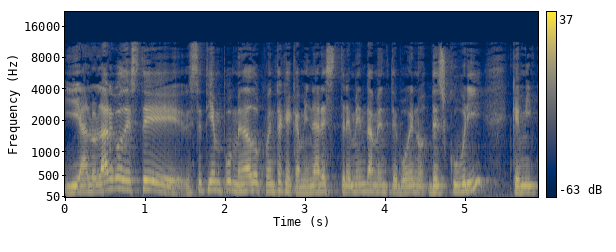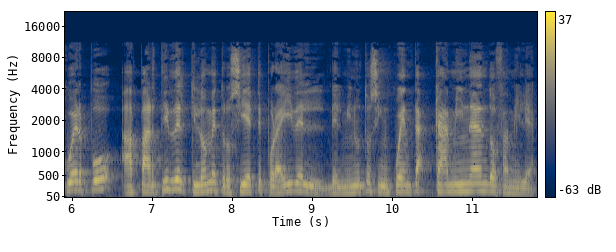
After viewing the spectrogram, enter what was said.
Y a lo largo de este, de este tiempo me he dado cuenta que caminar es tremendamente bueno. Descubrí que mi cuerpo, a partir del kilómetro 7, por ahí del, del minuto 50, caminando familia.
